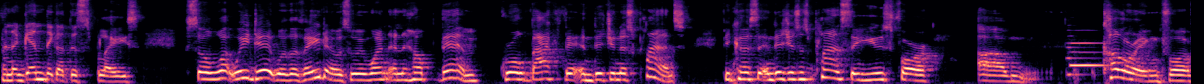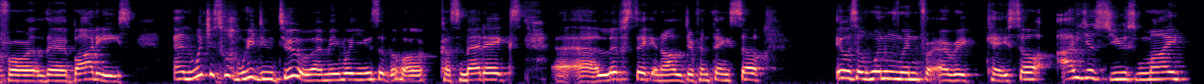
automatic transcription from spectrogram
and again they got displaced. So what we did with the Vedas, we went and helped them grow back the indigenous plants because the indigenous plants they use for um, coloring for for their bodies and which is what we do too. I mean, we use it for cosmetics, uh, uh, lipstick, and all the different things. So it was a win-win for every case. So I just use my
